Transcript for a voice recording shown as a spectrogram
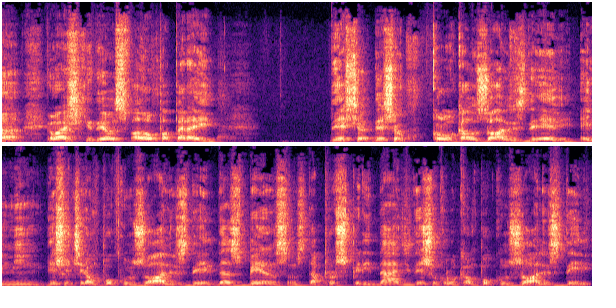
eu acho que Deus falou: opa, peraí, Deixa, deixa eu colocar os olhos dele em mim. Deixa eu tirar um pouco os olhos dele das bênçãos, da prosperidade. Deixa eu colocar um pouco os olhos dele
